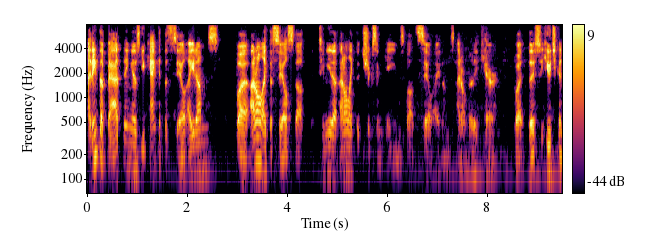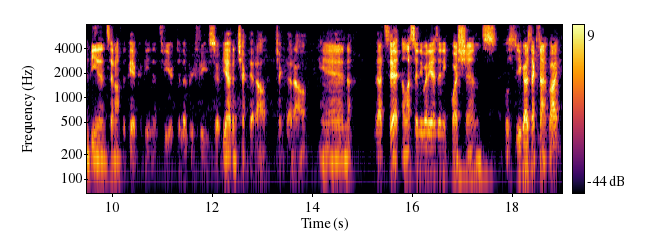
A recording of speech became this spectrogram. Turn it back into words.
I think the bad thing is you can't get the sale items but I don't like the sale stuff. To me, that I don't like the tricks and games about sale items. I don't really care. But there's a huge convenience. I don't have to pay a convenience fee or delivery fee. So if you haven't checked that out, check that out. And that's it. Unless anybody has any questions, we'll see you guys next time. Bye.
